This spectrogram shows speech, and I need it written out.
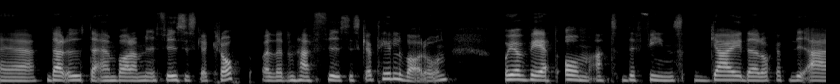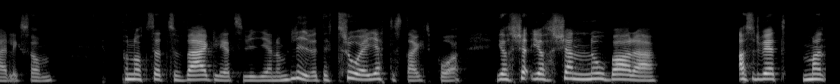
eh, där ute än bara min fysiska kropp eller den här fysiska tillvaron. Och jag vet om att det finns guider och att vi är liksom på något sätt så vägleds vi genom livet. Det tror jag jättestarkt på. Jag, jag känner nog bara, alltså du vet, man,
